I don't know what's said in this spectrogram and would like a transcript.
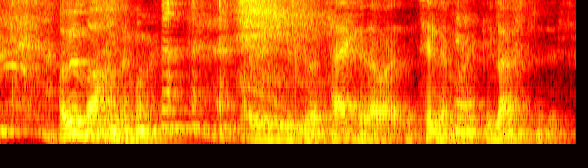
aber wir machen einmal. Also das ist ein bisschen überzeichnet, aber erzähl dir mal, wie läuft denn das?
